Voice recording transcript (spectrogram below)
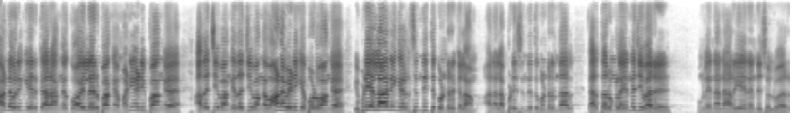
ஆண்டவர் இங்கே இருக்கார் அங்கே கோயிலில் இருப்பாங்க மணி அடிப்பாங்க அதை செய்வாங்க இதை செய்வாங்க வான வேடிக்கை போடுவாங்க இப்படியெல்லாம் நீங்கள் சிந்தித்து கொண்டிருக்கலாம். ஆனால் அப்படி சிந்தித்து கொண்டிருந்தால் கர்த்தர் உங்களை என்ன செய்வார்? உங்களை நான் அறியேன் என்று சொல்வார்.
